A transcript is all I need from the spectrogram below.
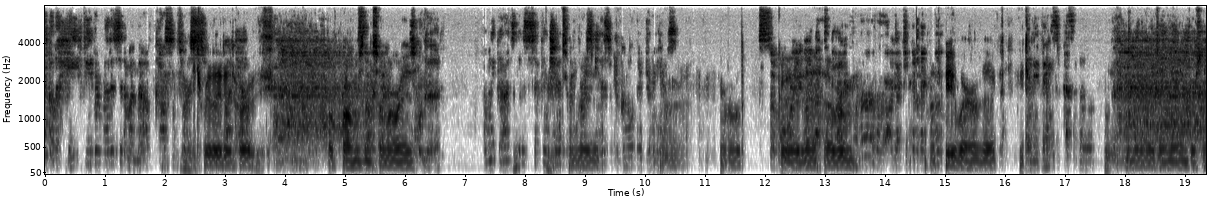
I think all the hay fever medicine in my mouth caused some sort of. It's related heart health problems in the summer raise. All good. How many guys get a second chance Some at the first kiss of the girl of their dreams? Uh. So, Good, are you uh, to have the room. bar, or are you actually going to make Must be aware of that. Each Anything's possible. marriage and person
